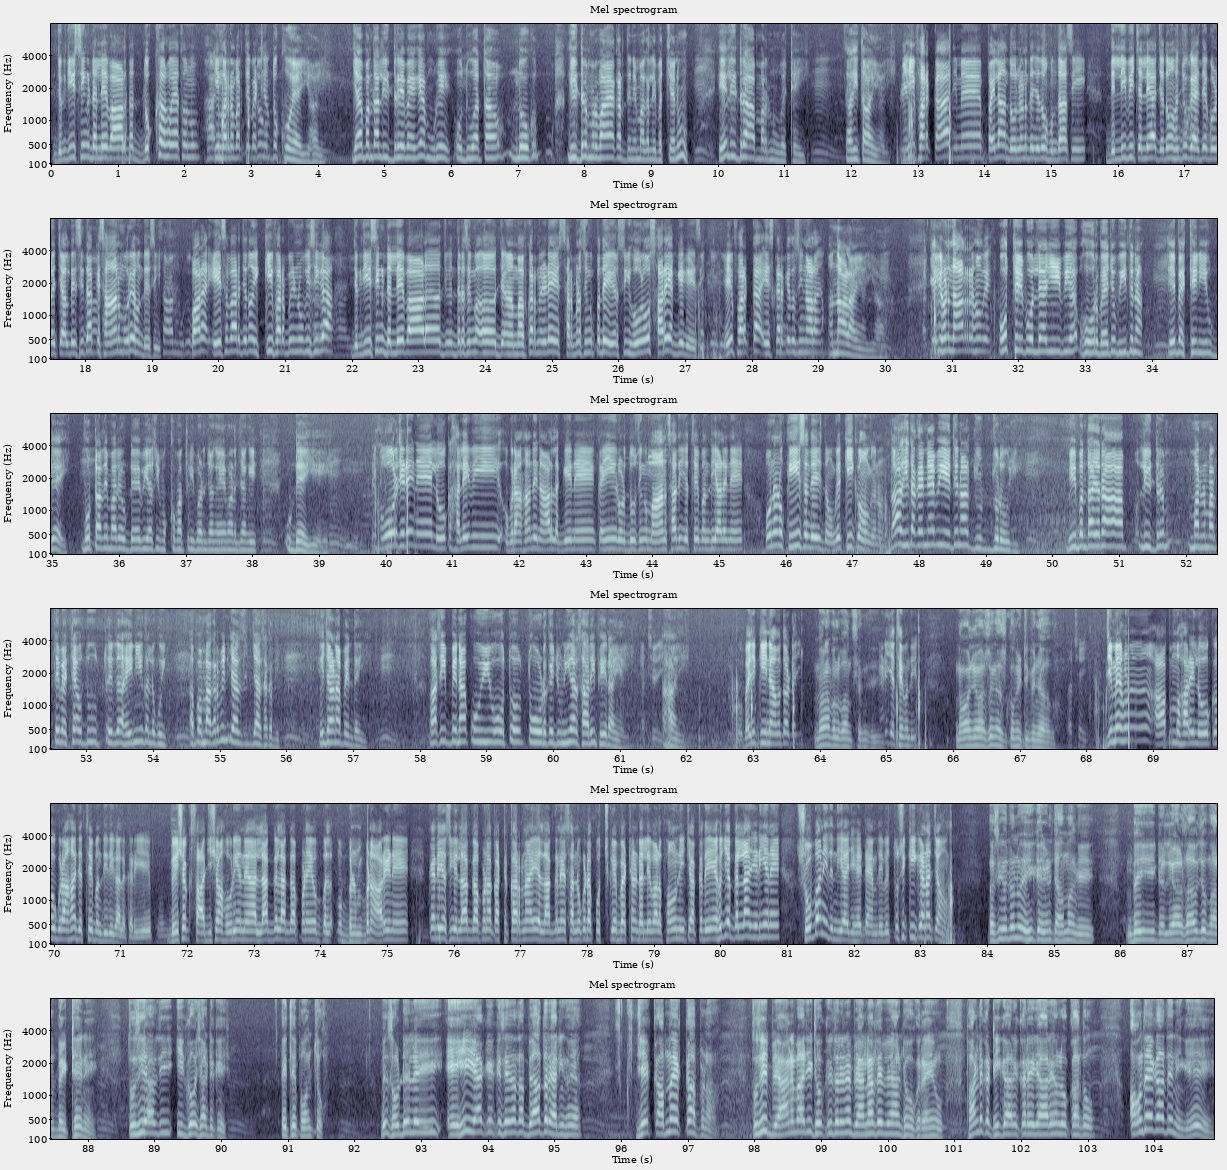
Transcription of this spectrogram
ਜਗਜੀਤ ਸਿੰਘ ਡੱਲੇਵਾਲ ਦਾ ਦੁੱਖ ਹੋਇਆ ਤੁਹਾਨੂੰ? ਕੀ ਮਰਨ ਵਰਤੇ ਬੈਠੇ ਹੋ? ਦੁੱਖ- ਹੋਇਆ ਜੀ ਹਾਂ ਜੀ ਜਦ ਬੰਦਾ ਲੀਡਰੇ ਬਹਿ ਗਿਆ ਮੂਰੇ ਉਦੋਂ ਬਾਅਦ ਤਾਂ ਲੋਕ ਲੀਡਰ ਮਰਵਾਇਆ ਕਰਦੇ ਨੇ ਮਗਰਲੇ ਬੱਚਿਆਂ ਨੂੰ। ਇਹ ਲੀਡਰ ਆ ਮਰਨ ਨੂੰ ਬੈਠੇ ਜੀ। ਅਸੀਂ ਤਾਂ ਆਏ ਆ ਜੀ। ਇਹੀ ਫ਼ਰਕ ਆ ਜਿਵੇਂ ਪਹਿਲਾਂ ਅੰਦੋਲਨ ਦੇ ਜਦੋਂ ਹੁੰਦਾ ਸੀ ਦਿੱਲੀ ਵੀ ਚੱਲਿਆ ਜਦੋਂ ਹੰਝੂ ਗੈਸ ਦੇ ਗੋਲੇ ਚੱਲਦੇ ਸੀ ਤਾਂ ਕਿਸਾਨ ਮੂਰੇ ਹੁੰਦੇ ਸੀ। ਪਰ ਇਸ ਵਾਰ ਜਦੋਂ 21 ਫਰਵਰੀ ਨੂੰ ਵੀ ਸੀਗਾ ਜਗਜੀਤ ਸਿੰਘ ਡੱਲੇਵਾਲ ਜੋਗਿੰਦਰ ਸਿੰਘ ਮਾਫ ਕਰਨ ਜਿਹੜੇ ਸਰਬਣ ਸਿੰਘ ਭਦੇਰ ਸੀ ਹੋਰ ਉਹ ਸਾਰੇ ਅੱਗੇ ਗਏ ਸੀ। ਇਹ ਫ਼ਰਕ ਆ ਇਸ ਕਰਕੇ ਤੁਸੀਂ ਨਾਲ ਆਏ ਨਾਲ ਆਏ ਆ ਜੀ ਹਾਂ। ਅੱਗੇ ਵੀ ਹੁਣ ਨਾਲ ਰਹੋਗੇ? ਉੱਥੇ ਬੋਲਿਆ ਜੀ ਵੀ ਹੋਰ ਬਹਿ ਜਾਓ 20 ਦਿਨ। ਇਹ ਬੈਠੇ ਨਹੀਂ ਉੱਡਿਆ ਹੀ। ਵੋਟਾਂ ਦੇ ਮਾਰੇ ਉੱਡਿਆ ਵੀ ਅਸੀਂ ਮੁੱਖ ਮੰਤਰੀ ਬਣ ਜਾਾਂਗੇ ਬਣ ਜਾਾਂਗੇ। ਉੱਡਿਆ ਹੀ ਇਹ। ਤੇ ਹੋਰ ਜਿਹੜੇ ਨੇ ਲੋਕ ਹਲੇ ਵੀ ਉਗਰਾਹਾਂ ਦੇ ਨਾਲ ਲੱਗੇ ਨੇ ਕਈ ਰੁਲਦੂ ਸਿੰਘ ਮਾਨਸਾ ਦੀ ਜਥੇਬੰਦੀ ਵਾਲੇ ਨੇ ਉਹਨਾਂ ਨੂੰ ਕੀ ਸੰਦੇਸ਼ ਦੋਗੇ ਕੀ ਕਹੋਗੇ ਉਹਨਾਂ ਨੂੰ? ਨਾ ਅਸੀਂ ਤਾਂ ਕਹਿੰਦੇ ਆ ਵੀ ਇਹਦੇ ਨਾਲ ਜੁੜ- ਜੀ। ਵੀ ਬੰਦਾ ਜਿਹੜਾ ਲੀਡਰ ਮਰਨ ਮਰਤੇ ਬੈਠਾ ਉਦੋਂ ਉੱਤੇ ਤਾਂ ਹੈ ਨਹੀਂ ਗੱਲ ਕੋਈ। ਆਪਾਂ ਮਗਰ ਵੀ ਨਹੀਂ ਜਾ ਸਕਦੇ। ਇਹ ਜਾਣਾ ਪੈਂਦਾ ਜੀ। ਅਸੀਂ ਬਿਨਾ ਕੋਈ ਉਹ ਤੋਂ ਤੋੜ ਕੇ ਜੂਨੀਅਰ ਸਾਰੀ ਫੇਰ ਆਏ ਆ ਜੀ। ਅੱਛਾ ਜੀ। ਹਾਂ ਜੀ ਬਾਈ ਜੀ ਕੀ ਨਾਮ ਹੈ ਤੁਹਾਡਾ ਜੀ? ਮੇਰਾ ਬਲਵੰਤ ਸਿੰਘ ਜੀ। ਕਿਹੜੀ ਜਥੇਬੰਦੀ ਨੌਜਵਾਨ ਸੰਘਰਸ਼ ਕਮੇਟੀ ਪੰਜਾਬ। ਅੱਛਾ ਜੀ। ਜਿਵੇਂ ਹੁਣ ਆਪ ਮੁਹਾਰੇ ਲੋਕ ਉਗਰਾਹਾਂ ਜਥੇਬੰਦੀ ਦੀ ਗੱਲ ਕਰੀਏ। ਬੇਸ਼ੱਕ ਸਾਜ਼ਿਸ਼ਾਂ ਹੋ ਰਹੀਆਂ ਨੇ, ਅਲੱਗ-ਅਲੱਗ ਆਪਣੇ ਬਲ- ਬਣ- ਬਣਾ ਰਹੇ ਨੇ। ਕਹਿੰਦੇ ਅਸੀਂ ਅਲੱਗ ਆਪਣਾ ਇਕੱਠ ਕਰਨਾ, ਇਹ ਅਲੱਗ ਨੇ, ਸਾਨੂੰ ਕਿਹੜਾ ਪੁੱਛ ਕੇ ਬੈਠਣ ਡੱਲੇਵਾਲ ਫੋਨ ਨਹੀਂ ਚੱਕਦੇ। ਇਹੋ ਜਿਹੀਆਂ ਗੱਲਾਂ ਜਿਹੜੀਆਂ ਨੇ, ਸ਼ੋਭਾ ਨਹੀਂ ਦਿੰਦੀਆਂ ਅਜਿਹੇ ਟਾਈਮ ਦੇ ਵਿੱਚ। ਤੁਸੀਂ ਕੀ ਕਹਿਣਾ ਚਾਹੋਗੇ? ਅਸੀਂ ਉਹਨਾਂ ਨੂੰ ਇਹੀ ਕਹਿਣਾ ਚਾਹਾਂਗੇ ਬਈ ਡੱਲੇਵਾਲ ਸਾਹਿਬ ਜੋ ਮਨ ਬੈਠੇ ਨੇ, ਤੁਸੀਂ ਆਪਦੀ ਈਗੋ ਛੱਡ ਕੇ ਇੱਥੇ ਪਹੁੰਚੋ। ਵੀ ਤੁਹਾਡੇ ਲਈ ਇਹੀ ਆ ਕਿ ਕਿਸੇ ਦਾ ਤਾਂ ਵਿਆਹ ਧਰਿਆ ਨਹੀਂ ਹੋਇਆ। ਜੇ ਕੰਮ ਹੈ ਇੱਕ ਆਪਣਾ ਤੁਸੀਂ ਬਿਆਨਬਾਜ਼ੀ ਠੋਕੀ ਤੁਰੇ ਨੇ ਬਿਆਨਾਂ ਤੇ ਬਿਆਨ ਠੋਕ ਰਹੇ ਹੋ। ਫੰਡ ਇਕੱਠੀ ਕਰ ਕਰੇ ਜਾ ਰਹੇ ਹੋ ਲੋਕਾਂ ਤੋਂ। ਆਉਂਦੇ ਕਾਹਤੇ ਨਹੀਂ ਗਏ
